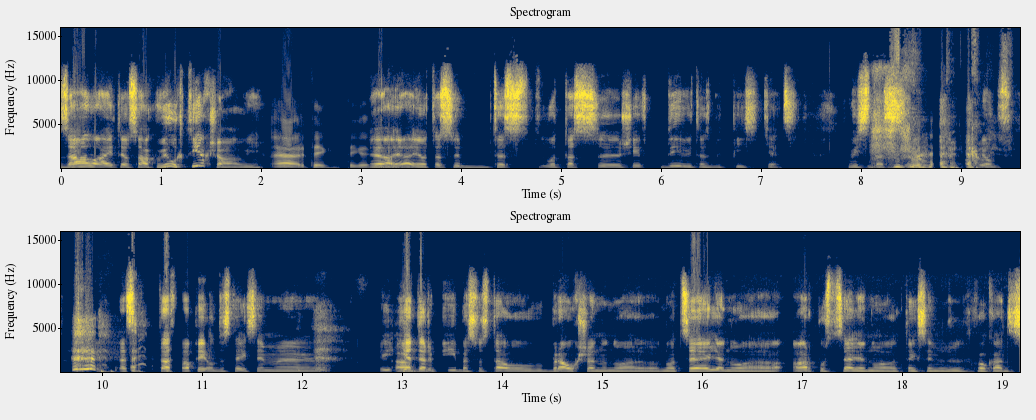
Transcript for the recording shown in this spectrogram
zālā, ja tev sāk vilkt iekšā viņu. Jā, ir tik. tik Jā, jā, jo tas, tas, vot tas eh, Shift 2, tas bija pīsķets. Viss tas papildus, tas, tās papildus, teiksim, iedarbības uz tavu braukšanu no, no ceļa, no ārpus ceļa, no, teiksim, kaut kādas,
